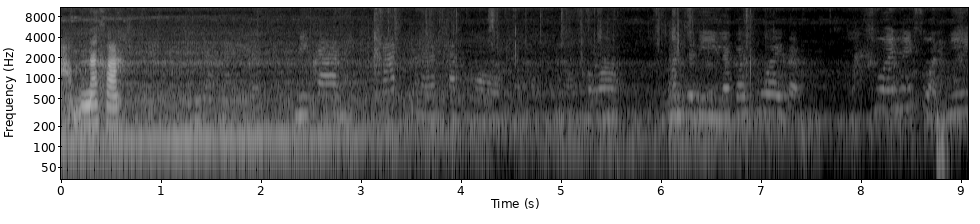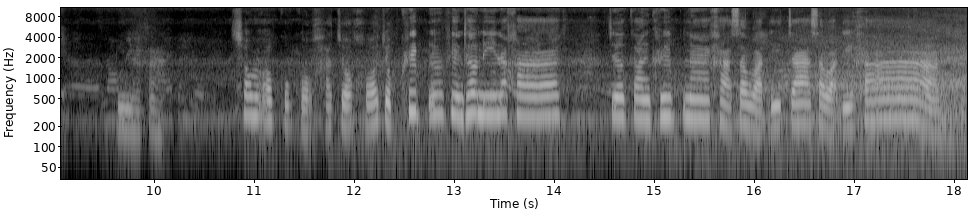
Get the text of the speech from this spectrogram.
ามนะคะมีการคัดนะคะ ช่วยแบบช่วยให้ส่วนที่เอ่อเราไม่ได้ใช้ประโยชน์ช่องออฟโกโกค่ะจอขอจบคลิปเพียงเท่านี้นะคะ เจอกันคลิปหน้าค่ะ สวัสดีจ้า สวัสดีค่ะ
